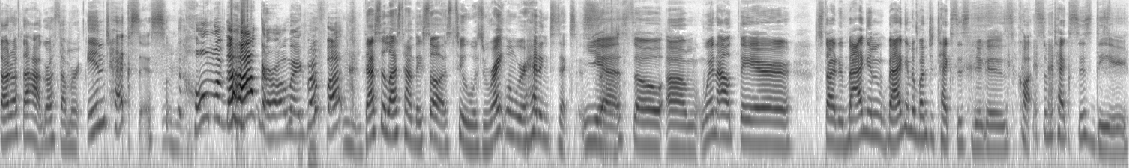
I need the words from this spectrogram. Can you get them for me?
start off the hot girl summer in Texas, mm-hmm. home of the hot girl. Like the mm-hmm. fuck. Mm-hmm. That's the last time they saw us too. Was right when we were heading to Texas. Yeah. So um, went out there, started bagging bagging a bunch of Texas niggas, caught some Texas D.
